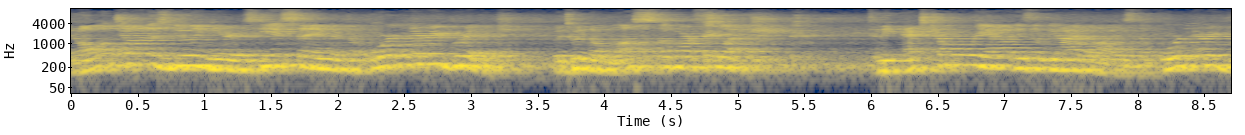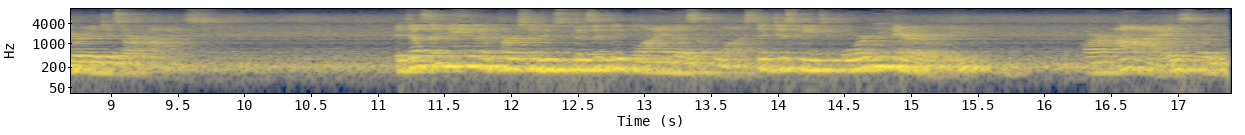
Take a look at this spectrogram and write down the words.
And all John is doing here is he is saying that the ordinary bridge between the lusts of our flesh and the external realities that we idolize, the ordinary bridge is our eyes. It doesn't mean that a person who's physically blind doesn't lust. It just means ordinarily our eyes are the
